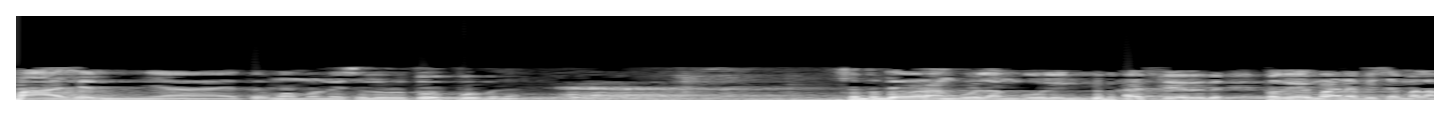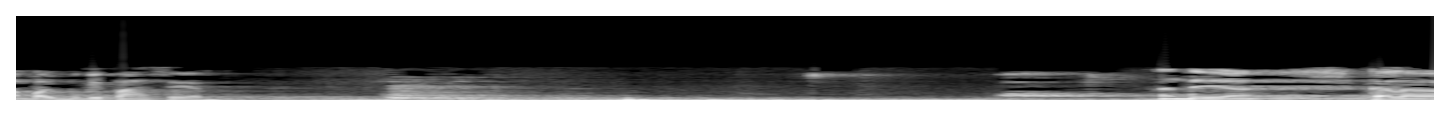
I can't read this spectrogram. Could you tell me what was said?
pasirnya itu memenuhi seluruh tubuh. Benar. Seperti orang gulang-guling di pasir. Bagaimana bisa melampaui Bukit Pasir? Nanti ya kalau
